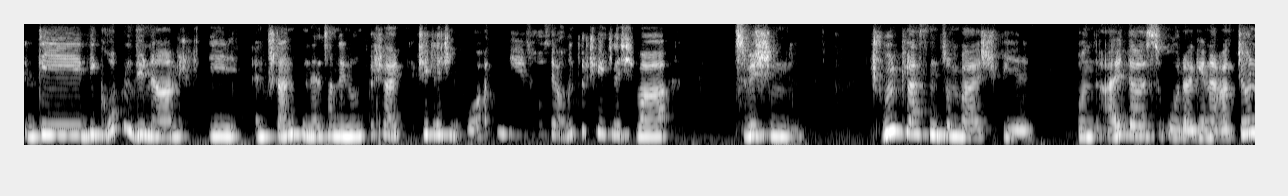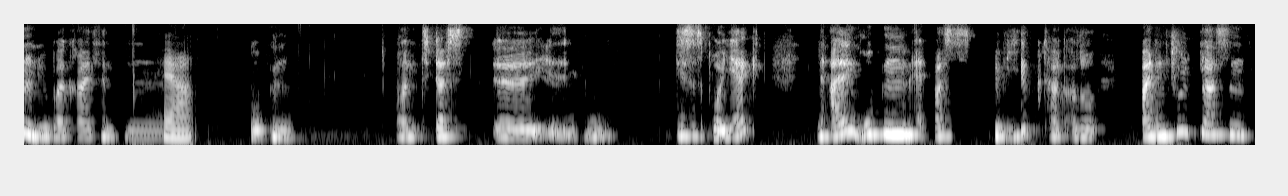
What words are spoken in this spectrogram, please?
die, die Gruppendynamik, die entstanden ist an den unterschiedlichen Orten, die so sehr unterschiedlich war zwischen Schulklassen zum Beispiel und alters- oder generationenübergreifenden Ja. Gruppen. Und dass äh, dieses Projekt in allen Gruppen etwas bewirkt hat. Also bei den Schulklassen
